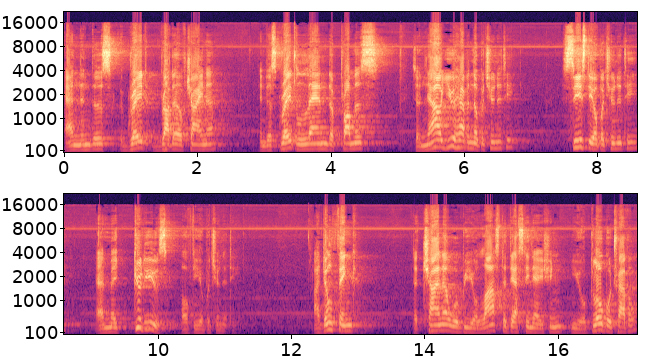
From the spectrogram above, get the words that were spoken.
and in this great brother of China, in this great land of promise. So now you have an opportunity, seize the opportunity, and make good use of the opportunity. I don't think that China will be your last destination in your global travel,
